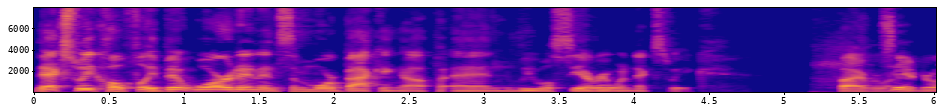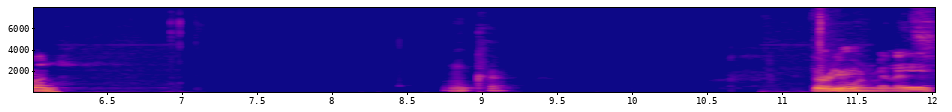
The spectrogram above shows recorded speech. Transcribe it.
next week, hopefully, Bitwarden and some more backing up, and we will see everyone next week. Bye, everyone. See everyone. Okay. 31 minutes. Let me,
